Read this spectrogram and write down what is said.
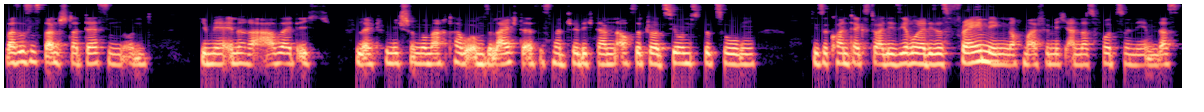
was ist es dann stattdessen und je mehr innere Arbeit ich vielleicht für mich schon gemacht habe, umso leichter ist es natürlich dann auch situationsbezogen, diese Kontextualisierung oder dieses Framing nochmal für mich anders vorzunehmen. Das,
